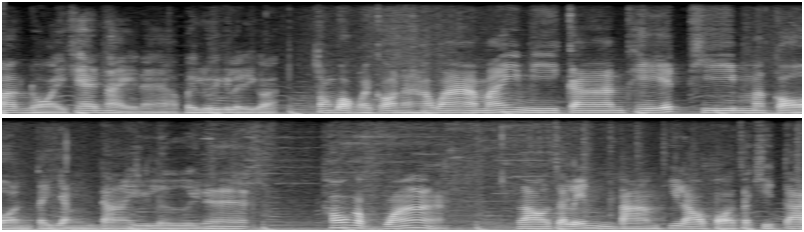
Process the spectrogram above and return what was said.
มากน้อยแค่ไหนนะฮะ ไปลุยกันเลยดีกว่า ต้องบอกไว้ก่อนนะฮะว่าไม่มีการเทสทีมมาก่อนแต่อย่างใดเลยนะฮะ เท่ากับว่าเราจะเล่นตามที่เราพอจะคิดได้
